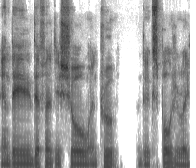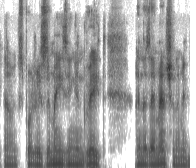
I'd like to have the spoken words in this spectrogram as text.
and they definitely show and prove the exposure right now. Exposure is amazing and great, and as I mentioned, I mean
